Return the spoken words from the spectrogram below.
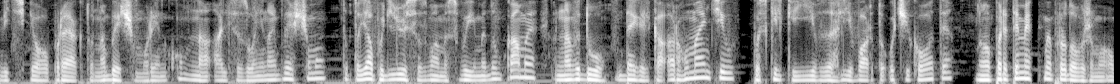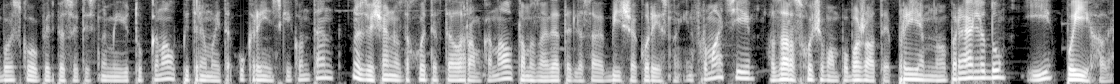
від цього проекту на бичому ринку на альтсезоні найближчому. Тобто я поділюся з вами своїми думками, наведу декілька аргументів, оскільки її взагалі варто очікувати. Ну а перед тим як ми продовжимо, обов'язково підписуйтесь на мій YouTube канал, підтримуйте український контент. Ну і звичайно, заходьте в телеграм-канал, там знайдете для себе більше корисної інформації. А зараз хочу вам побажати приємного перегляду і поїхали!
